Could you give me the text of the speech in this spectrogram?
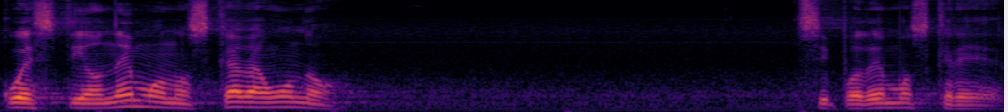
cuestionémonos cada uno si podemos creer.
